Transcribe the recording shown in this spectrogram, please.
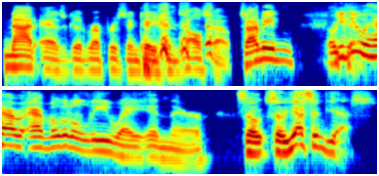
not as good representations also. So I mean, Okay. you do have have a little leeway in there. So so yes and yes.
